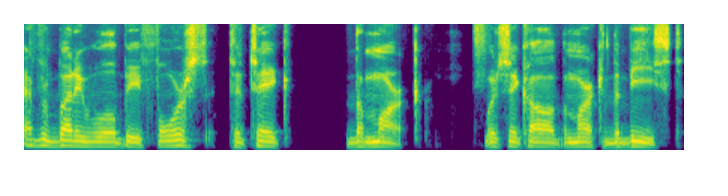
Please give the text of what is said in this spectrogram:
everybody will be forced to take the mark, which they call the mark of the beast.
